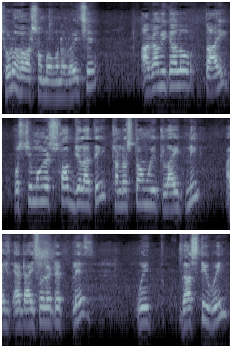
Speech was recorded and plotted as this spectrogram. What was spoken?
ঝোড়ো হওয়ার সম্ভাবনা রয়েছে। আগামীকালও তাই পশ্চিমবঙ্গের সব জেলাতেই thunderstorm with lightning at isolated place with gusty wind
